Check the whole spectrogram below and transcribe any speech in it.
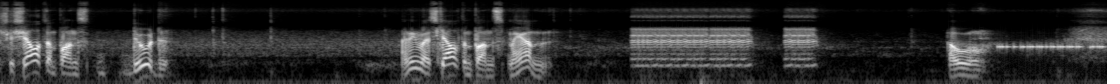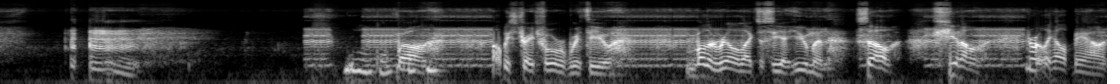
Where's the skeleton puns? Dude. I need my skeleton puns, man. Oh. Well, I'll be straightforward with you. Mother really like to see a human. So, you know, it'd really help me out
